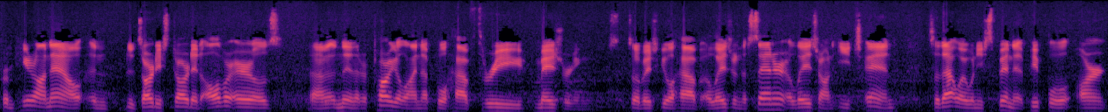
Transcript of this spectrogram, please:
From here on out, and it's already started, all of our arrows uh, and then our target lineup will have three measuring. So basically, you'll have a laser in the center, a laser on each end. So that way, when you spin it, people aren't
